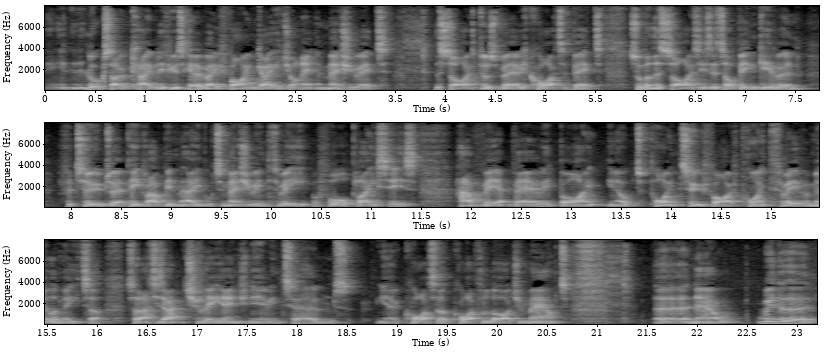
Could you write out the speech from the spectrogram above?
It, looks okay, but if you were to get a very fine gauge on it and measure it, the size does vary quite a bit. Some of the sizes that I've been given for tubes where people have been able to measure in three or four places have varied by you know up to 0.25, 0.3 of a millimetre. So that is actually in engineering terms you know quite a quite a large amount. Uh, now with the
